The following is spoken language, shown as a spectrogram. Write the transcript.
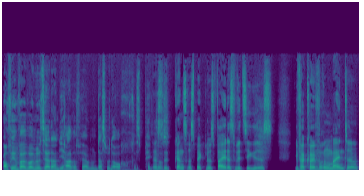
Auf jeden Fall wollen wir uns ja dann die Haare färben und das wird auch respektlos. Das wird ganz respektlos. Weil das Witzige ist, die Verkäuferin meinte,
